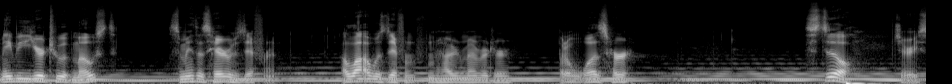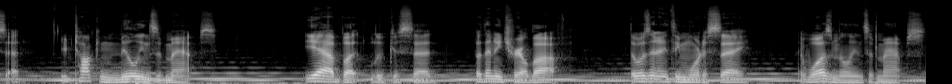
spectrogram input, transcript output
maybe a year or two at most. Samantha's hair was different. A lot was different from how I remembered her, but it was her. Still, Jerry said, you're talking millions of maps. Yeah, but, Lucas said, but then he trailed off. There wasn't anything more to say. It was millions of maps.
